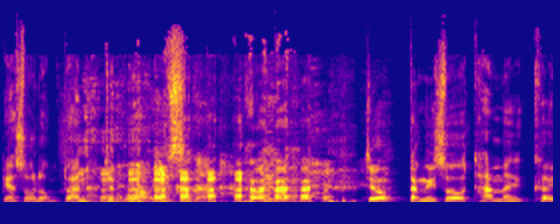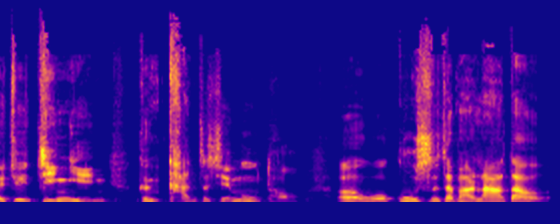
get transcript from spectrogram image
不要说垄断了，就不好意思了，就等于说他们可以去经营跟砍这些木头。呃，我故事再把它拉到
